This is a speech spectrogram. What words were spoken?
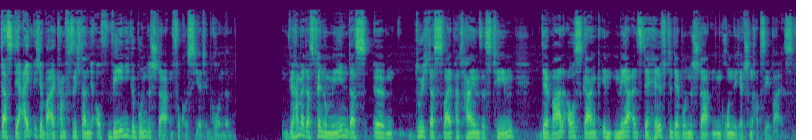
dass der eigentliche Wahlkampf sich dann auf wenige Bundesstaaten fokussiert im Grunde. Wir haben ja das Phänomen, dass ähm, durch das Zwei-Parteien-System der Wahlausgang in mehr als der Hälfte der Bundesstaaten im Grunde jetzt schon absehbar ist.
